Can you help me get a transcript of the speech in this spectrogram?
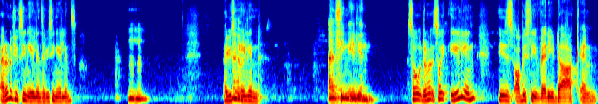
i don't know if you've seen aliens. Have you seen aliens? Mm-hmm. have you seen alien? I've seen Alien. so remember, so alien is obviously very dark and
